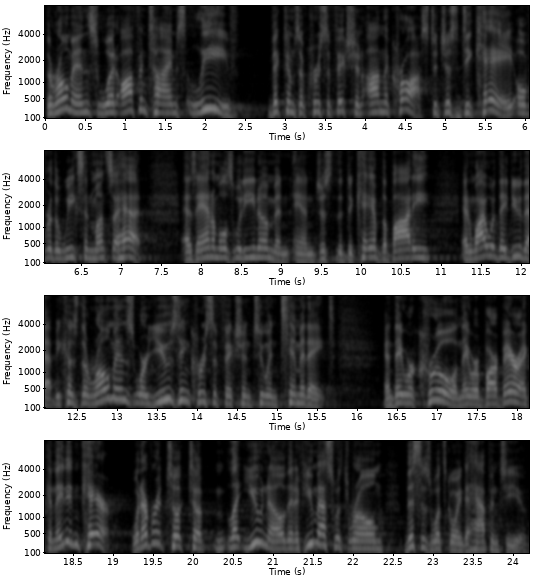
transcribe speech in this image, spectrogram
The Romans would oftentimes leave victims of crucifixion on the cross to just decay over the weeks and months ahead as animals would eat them and, and just the decay of the body. And why would they do that? Because the Romans were using crucifixion to intimidate. And they were cruel and they were barbaric and they didn't care. Whatever it took to let you know that if you mess with Rome, this is what's going to happen to you.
